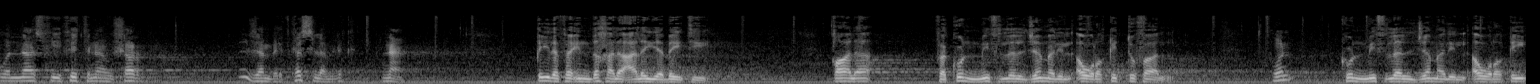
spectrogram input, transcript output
والناس في فتنة وشر. إلزم بيتك. أسلم لك. نعم. قيل فإن دخل علي بيتي. قال فكن مثل الجمل الأورق التفال. كن. كن مثل الجمل الأورق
